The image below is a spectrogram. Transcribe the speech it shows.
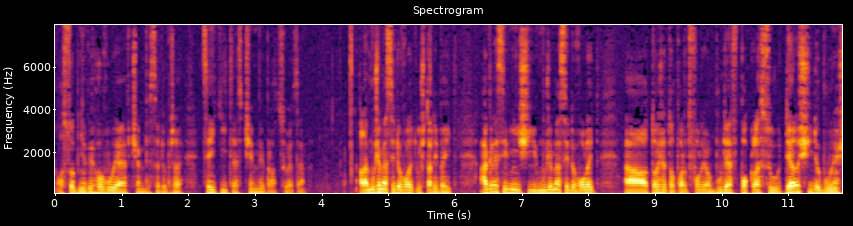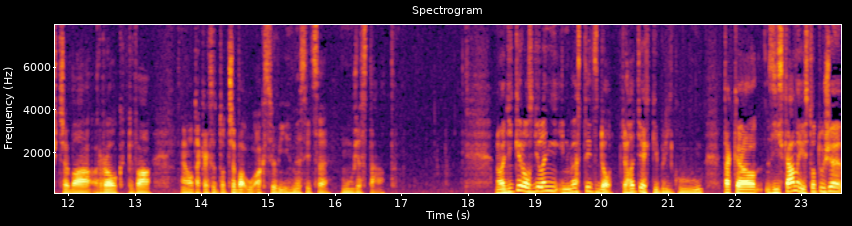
osobně vyhovuje, v čem vy se dobře cítíte, s čím vy pracujete. Ale můžeme si dovolit už tady být agresivnější, můžeme si dovolit to, že to portfolio bude v poklesu delší dobu než třeba rok, dva, jo, tak jak se to třeba u akciové investice může stát. No a díky rozdělení investic do těchto kyblíků, tak eh, získáme jistotu, že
